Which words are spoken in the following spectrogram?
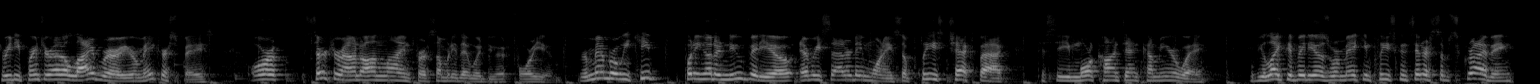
3D printer at a library or makerspace, or search around online for somebody that would do it for you. Remember, we keep putting out a new video every Saturday morning, so please check back to see more content coming your way. If you like the videos we're making, please consider subscribing.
